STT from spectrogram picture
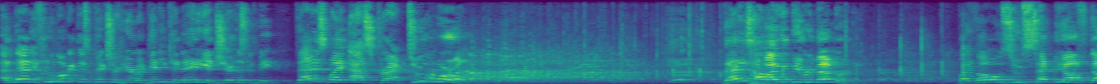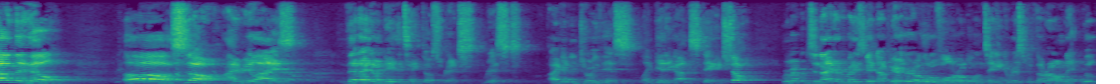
And then if you look at this picture here, a giddy Canadian shared this with me, that is my ass crack to the world. That is how I would be remembered by those who sent me off down the hill. Oh, so I realize that I don't need to take those risks. risks. I can enjoy this, like getting on stage. So, remember tonight, everybody's getting up here. They're a little vulnerable and taking a risk of their own. It will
